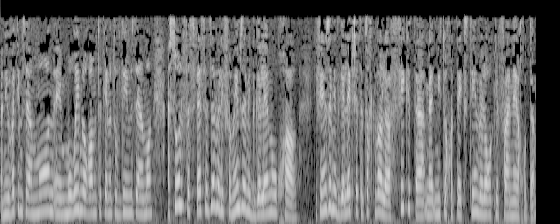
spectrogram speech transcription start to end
אני עובדת עם זה המון, אה, מורים להוראה מתקנת עובדים עם זה המון. אסור לפספס את זה, ולפעמים זה מתגלה מאוחר. לפעמים זה מתגלה כשאתה צריך כבר להפיק את ה, מתוך הטקסטים ולא רק לפענח אותם.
